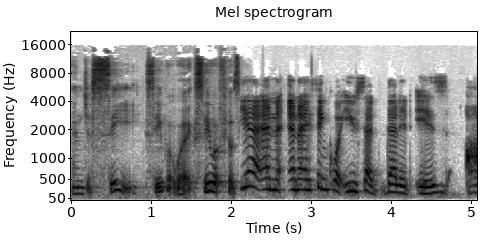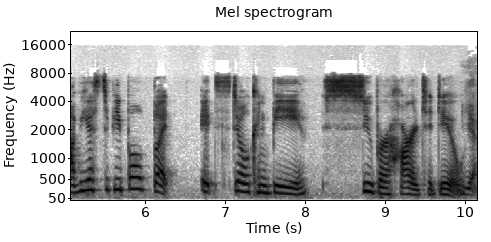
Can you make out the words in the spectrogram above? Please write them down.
and just see see what works see what feels yeah and and i think what you said that it is obvious to people but it still can be super hard to do yeah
